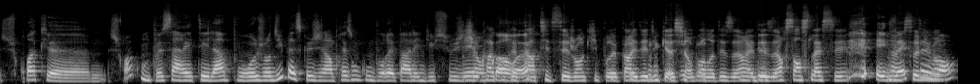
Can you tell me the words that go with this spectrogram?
je crois que je crois qu'on peut s'arrêter là pour aujourd'hui parce que j'ai l'impression qu'on pourrait parler du sujet je encore. Je crois qu'on fait euh, partie de ces gens qui pourraient parler d'éducation pendant des heures et des heures sans se lasser. Exactement.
